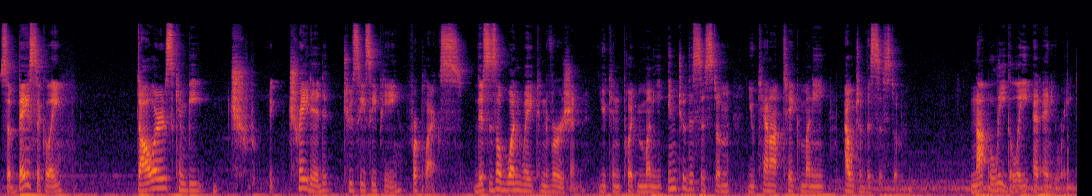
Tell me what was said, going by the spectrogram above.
So basically, dollars can be tr traded to CCP for Plex. This is a one-way conversion. You can put money into the system, you cannot take money out of the system. Not legally, at any rate.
